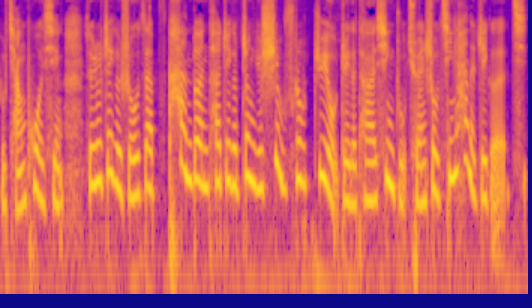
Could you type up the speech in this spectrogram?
有强迫性？所以说这个时候在判断他这个证据是不是具有这个他性主权受侵害的这个迹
